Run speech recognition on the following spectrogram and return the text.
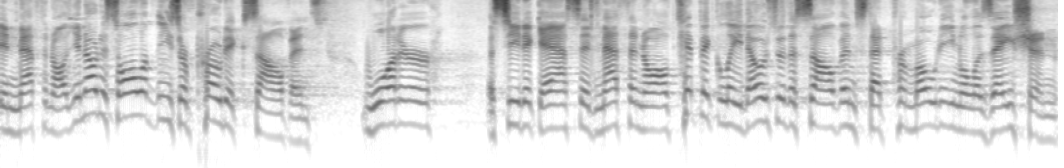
in methanol. You notice all of these are protic solvents. Water, acetic acid, methanol. Typically, those are the solvents that promote enolization.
